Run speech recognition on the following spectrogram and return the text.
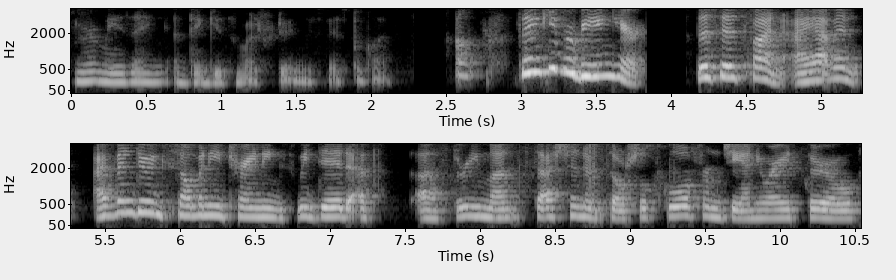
You're amazing, and thank you so much for doing these Facebook Lives. Oh, thank you for being here. This is fun. I haven't, I've been doing so many trainings. We did a, a three month session of social school from January through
